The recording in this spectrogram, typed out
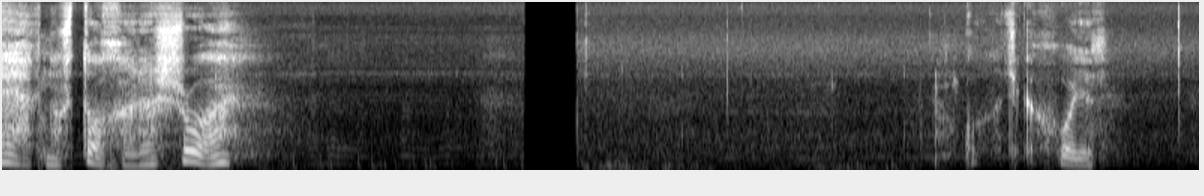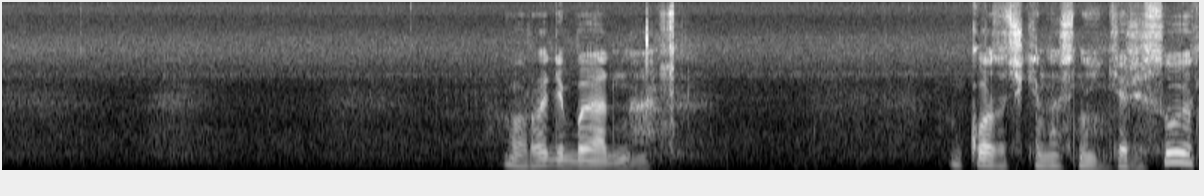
Так, ну что, хорошо. А? Козочка ходит. Вроде бы одна. Ну, козочки нас не интересуют.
